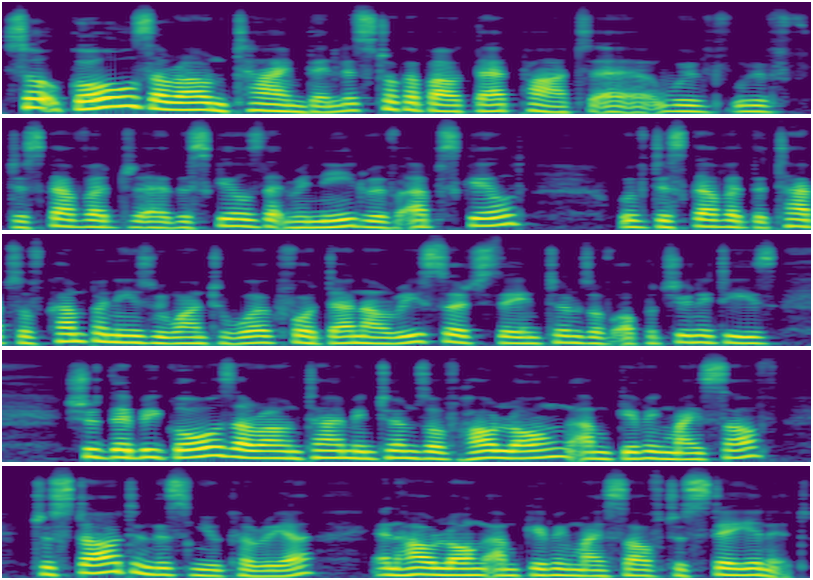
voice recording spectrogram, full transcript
So goals around time. Then let's talk about that part. Uh, we've we've discovered uh, the skills that we need. We've upskilled. We've discovered the types of companies we want to work for. Done our research there in terms of opportunities. Should there be goals around time in terms of how long I'm giving myself to start in this new career and how long I'm giving myself to stay in it?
